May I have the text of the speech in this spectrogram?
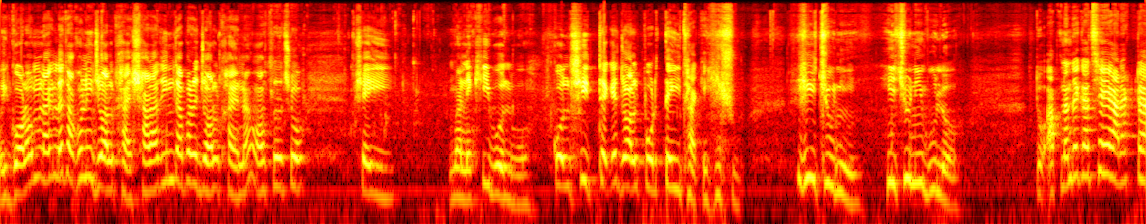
ওই গরম লাগলে তখনই জল খায়, সারাদিন তারপরে জল খায় না, অথচ সেই মানে কি বলব, কলসির থেকে জল পড়তেই থাকে হিসু, হিচুনি হিচুনি বুলো। তো আপনাদের কাছে আর একটা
